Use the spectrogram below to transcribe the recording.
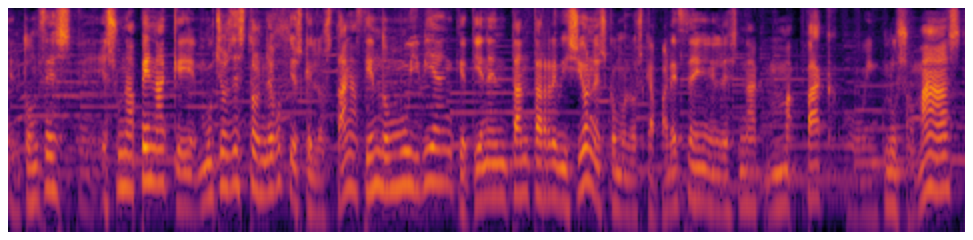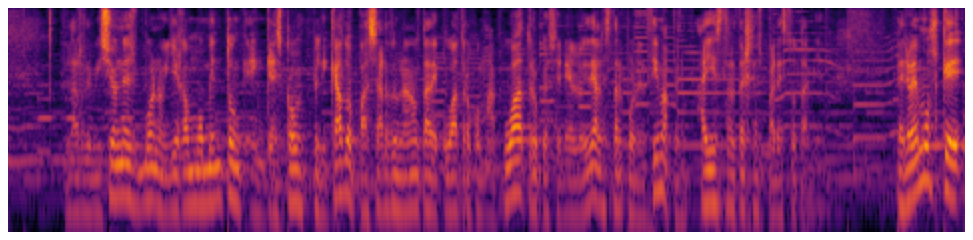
Entonces eh, es una pena que muchos de estos negocios que lo están haciendo muy bien, que tienen tantas revisiones como los que aparecen en el Snack Pack o incluso más, las revisiones, bueno, llega un momento en que es complicado pasar de una nota de 4,4, que sería lo ideal, estar por encima, pero hay estrategias para esto también. Pero vemos que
